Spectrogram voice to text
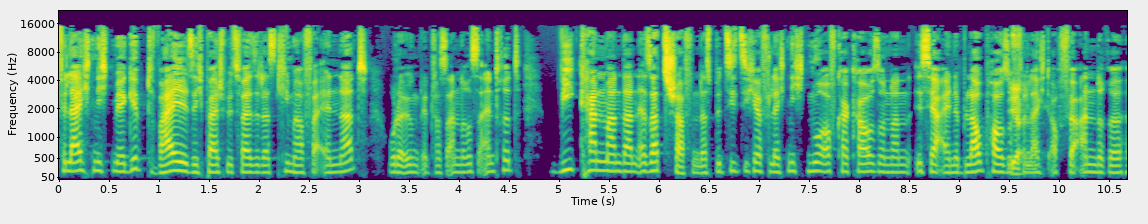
vielleicht nicht mehr gibt, weil sich beispielsweise das Klima verändert oder irgendetwas anderes eintritt, wie kann man dann Ersatz schaffen? Das bezieht sich ja vielleicht nicht nur auf Kakao, sondern ist ja eine Blaupause ja. vielleicht auch für andere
